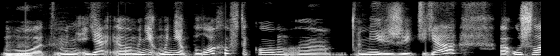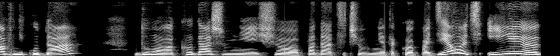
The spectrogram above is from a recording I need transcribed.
Вот, мне, я, э, мне, мне плохо в таком э, мире жить. Я э, ушла в никуда, думала, куда же мне еще податься, что мне такое поделать. И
